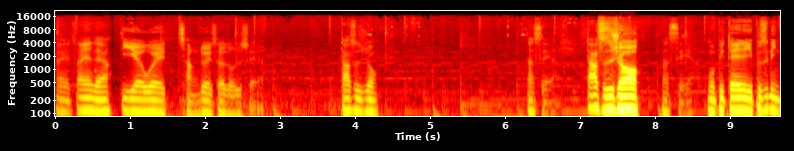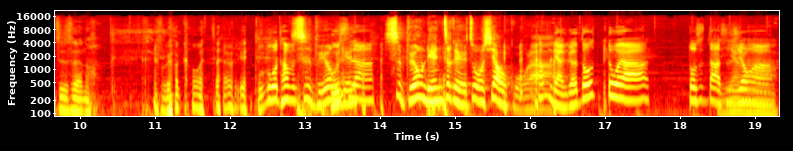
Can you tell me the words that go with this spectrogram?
哎，三叶怎样？第二位长队车手是谁啊？大师兄。那谁啊？大师兄。那谁啊？我比 Daily 不是林志胜哦。不要跟我在那边。不过他们是不用，不是啊，是不用连这个也做效果啦。他们两个都对啊，都是大师兄啊，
